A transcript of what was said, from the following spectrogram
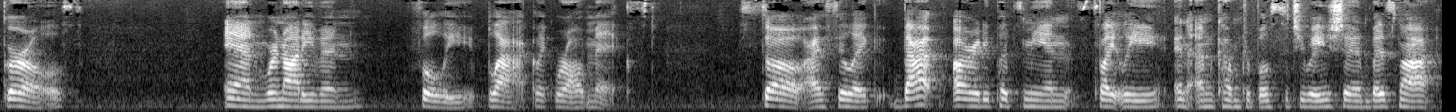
girls. And we're not even fully black, like we're all mixed. So I feel like that already puts me in slightly an uncomfortable situation, but it's not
